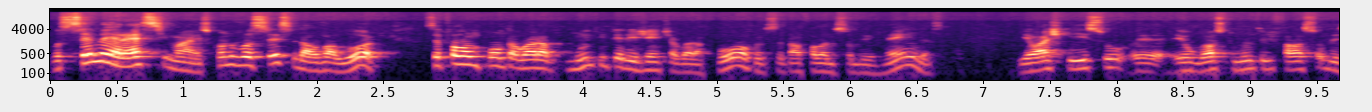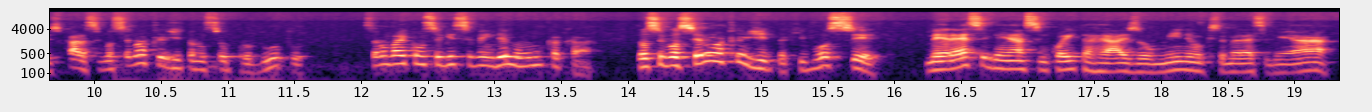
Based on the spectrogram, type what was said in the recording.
Você merece mais. Quando você se dá o valor, você falou um ponto agora muito inteligente agora há pouco, você estava falando sobre vendas, e eu acho que isso, é, eu gosto muito de falar sobre isso. Cara, se você não acredita no seu produto, você não vai conseguir se vender nunca, cara. Então, se você não acredita que você merece ganhar 50 reais ou o mínimo que você merece ganhar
